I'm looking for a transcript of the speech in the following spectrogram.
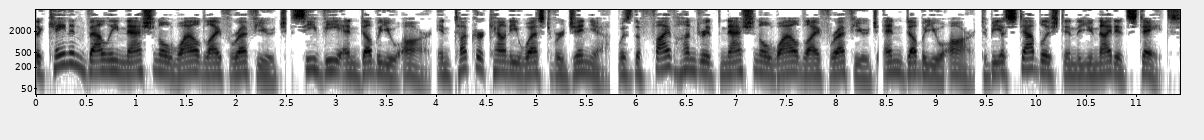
The Canaan Valley National Wildlife Refuge in Tucker County, West Virginia, was the 500th National Wildlife Refuge to be established in the United States.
